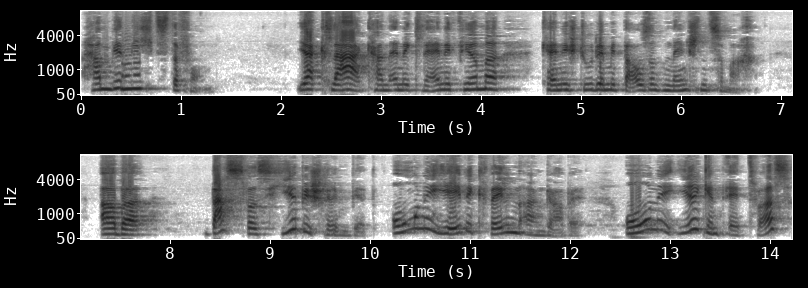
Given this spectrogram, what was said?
haben wir nichts davon. Ja klar, kann eine kleine Firma keine Studie mit tausenden Menschen zu machen. Aber das, was hier beschrieben wird, ohne jede Quellenangabe, ohne irgendetwas,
